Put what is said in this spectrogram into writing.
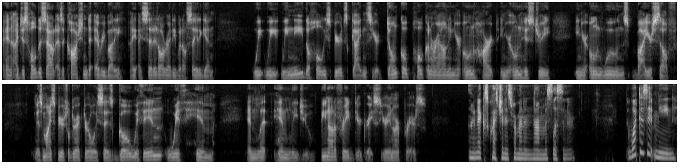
And I just hold this out as a caution to everybody. I, I said it already, but I'll say it again. We, we, we need the Holy Spirit's guidance here. Don't go poking around in your own heart, in your own history, in your own wounds by yourself. As my spiritual director always says, go within with Him and let Him lead you. Be not afraid, dear Grace. You're in our prayers. Our next question is from an anonymous listener. What does it mean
